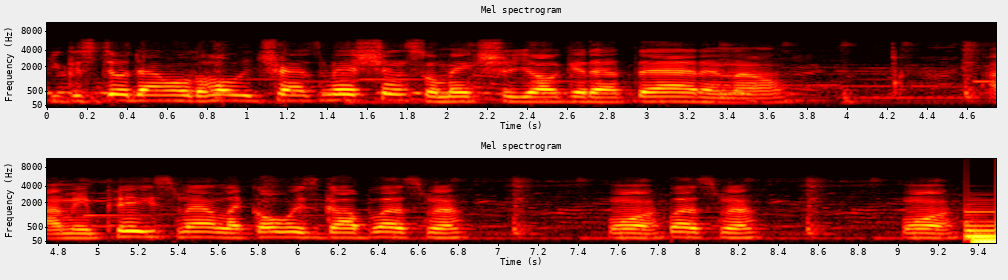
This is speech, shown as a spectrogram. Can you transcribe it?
You can still download the Holy Transmission, so make sure y'all get at that. And, uh, I mean, peace, man. Like always, God bless, man. One. Bless, man. One.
